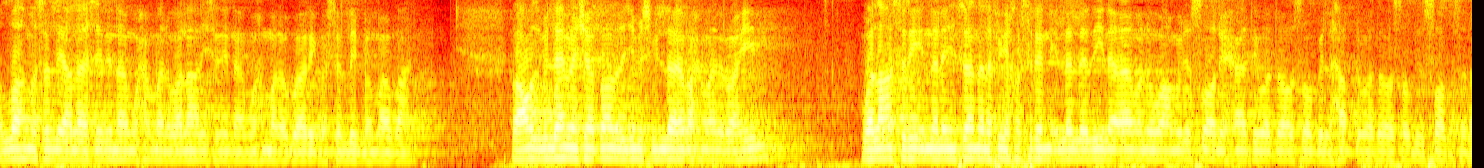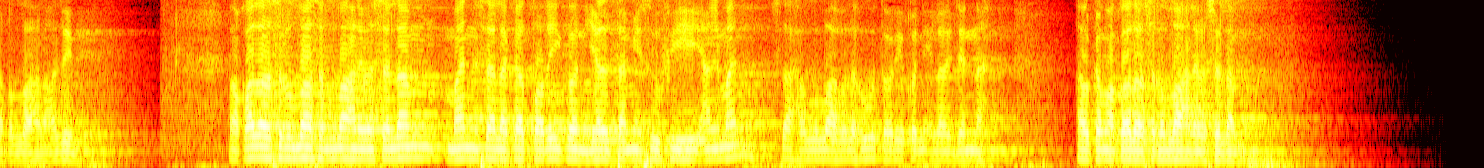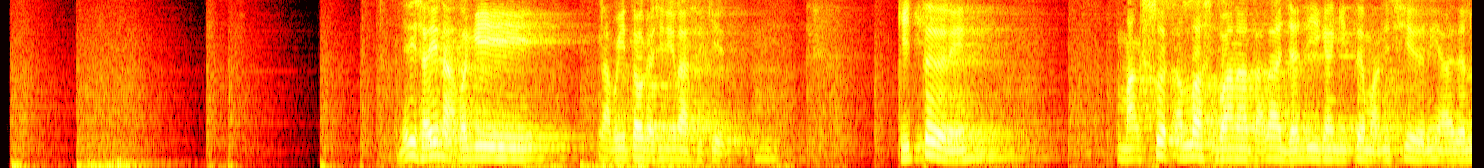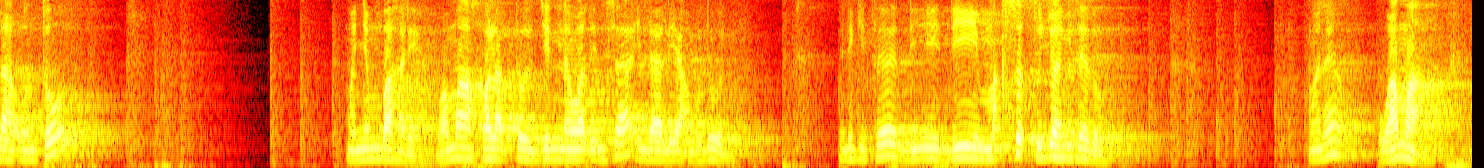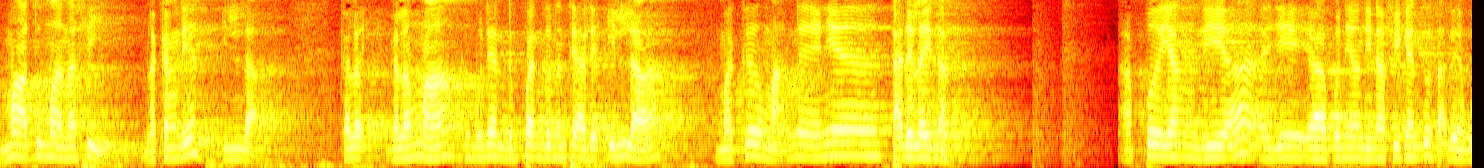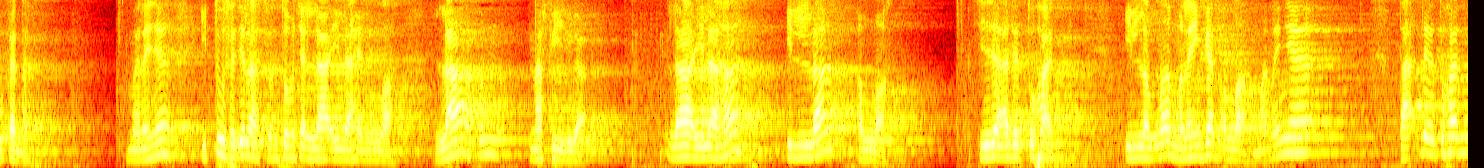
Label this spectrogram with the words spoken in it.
اللهم صل على سيدنا محمد وعلى آل سيدنا محمد وبارك وسلم أما بعد. فأعوذ بالله من الشيطان الرجيم. بسم الله الرحمن الرحيم. والعصر إن الإنسان لفي خسر إلا الذين آمنوا وعملوا الصالحات وتواصوا بالحق وتواصوا بالصبر. صدق الله العظيم. وقال رسول الله صلى الله عليه وسلم من سلك طريقا يلتمس فيه علما سهل الله له طريقا إلى الجنة. أو كما قال صلى الله عليه وسلم. Jadi saya nak bagi nak bagi tahu kat sinilah sikit. Kita ni maksud Allah Taala jadikan kita manusia ni adalah untuk menyembah dia. Wa ma khalaqtul jinna wal insa illa liya'budun. Jadi kita di di maksud tujuan kita tu. Mana? Wa ma. Ma tu ma nafi. Belakang dia illa. Kalau kalau ma kemudian depan tu nanti ada illa maka maknanya tak ada lain dah. Apa yang dia apa ni yang dinafikan tu tak ada yang bukan dah. Maknanya itu sajalah contoh macam la ilaha illallah. La pun nafi juga. La ilaha illa Allah. Tidak ada Tuhan illallah melainkan Allah. Maknanya tak ada Tuhan.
